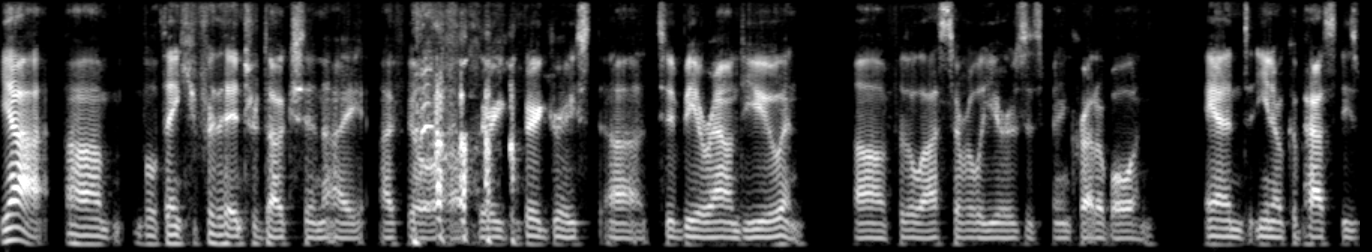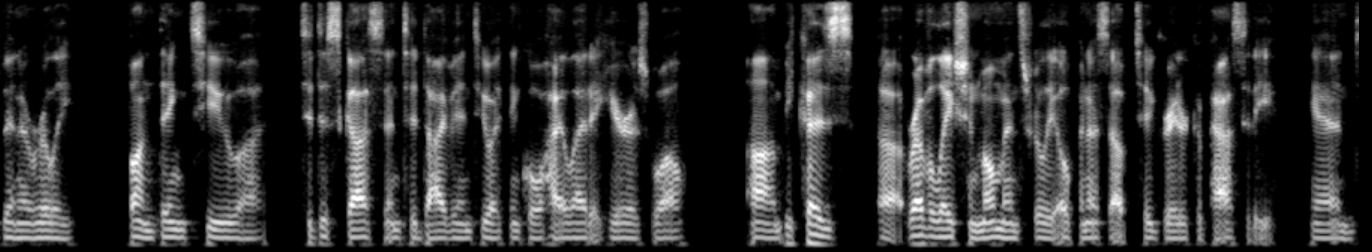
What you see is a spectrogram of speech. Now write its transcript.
Yeah. Um, well, thank you for the introduction. I I feel uh, very very graced uh, to be around you, and uh, for the last several years, it's been incredible. And and you know, capacity's been a really fun thing to uh, to discuss and to dive into. I think we'll highlight it here as well, um, because uh, revelation moments really open us up to greater capacity. And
